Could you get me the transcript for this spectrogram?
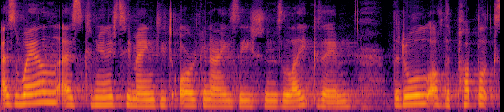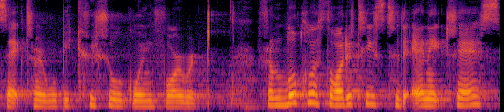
As well as community-minded organisations like them, the role of the public sector will be crucial going forward. From local authorities to the NHS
